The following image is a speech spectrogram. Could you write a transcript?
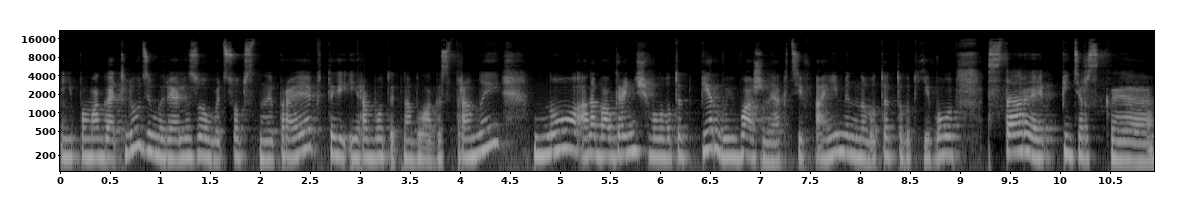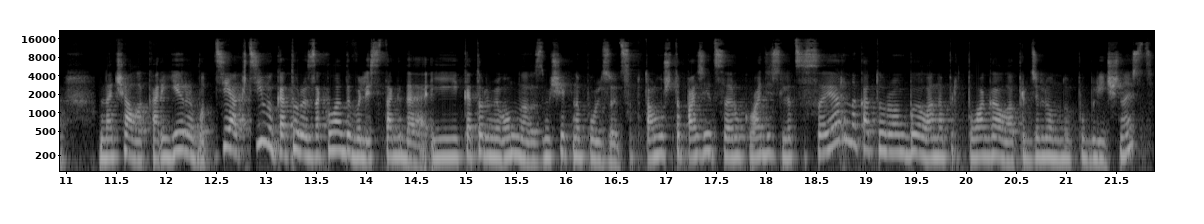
и помогать людям, и реализовывать собственные проекты, и работать на благо страны, но она бы ограничивала вот этот первый важный актив, а именно вот это вот его старое питерское начало карьеры, вот те активы, которые закладывались тогда и которыми он замечательно пользуется, потому что позиция руководителя ЦСР, на которой он был, она предполагала определенную публичность,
